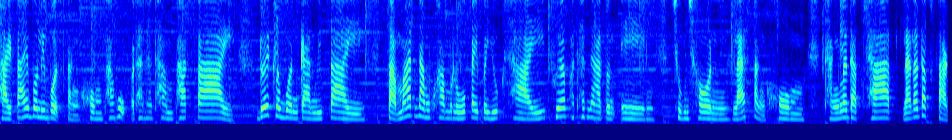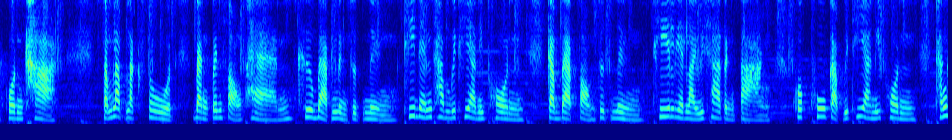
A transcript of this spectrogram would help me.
ภายใต้บริบทสังคมพหุวัฒนธรรมภาคใต้ ด้วยกระบวนการวิจัย สามารถนำความรู้ไปประยุกต์ใช้ เพื่อพัฒนาตนเอง ชุมชน และสังคม ทั้งระดับชาติ และระดับสากลค่ะ สำหรับหลักสูตรแบ่งเป็น 2 แผน คือแบบ 1.1 ที่เน้นทำวิทยานิพนธ์ กับแบบ 2.1 ที่เรียนรายวิชาต่างๆ ควบคู่กับวิทยานิพนธ์ ทั้ง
